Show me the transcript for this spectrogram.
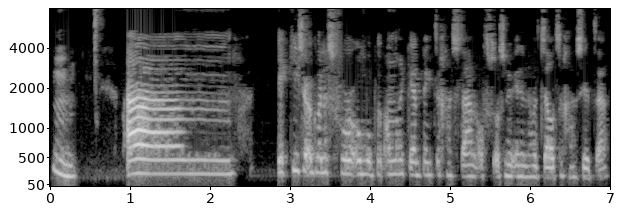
Hmm. Um, ik kies er ook wel eens voor om op een andere camping te gaan staan of zoals nu in een hotel te gaan zitten.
